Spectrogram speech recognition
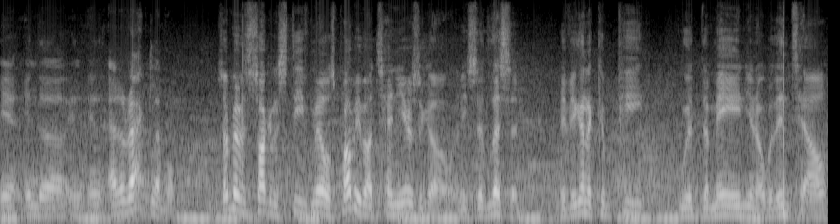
in the, in, in, at a rack level. So I remember talking to Steve Mills probably about 10 years ago, and he said, listen, if you're going to compete with the main, you know, with Intel,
